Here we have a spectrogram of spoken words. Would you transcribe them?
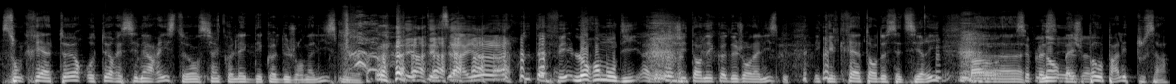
son créateur, auteur et scénariste, ancien collègue d'école de journalisme. T'es sérieux là? Tout à fait. Laurent Mondy, avec qui j'étais en école de journalisme et qui est le créateur de cette série. C'est placé, non, bah, je ne vais pas vous parler de tout ça.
